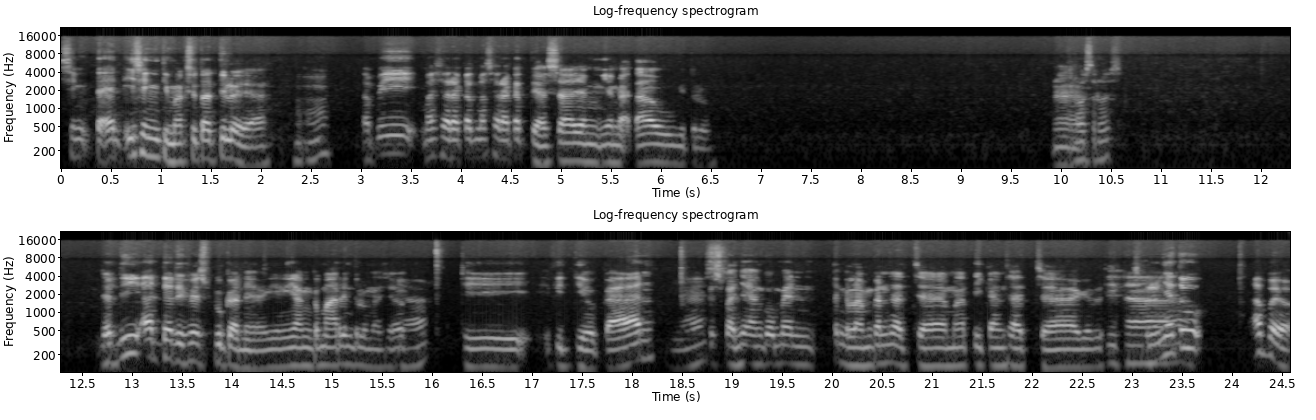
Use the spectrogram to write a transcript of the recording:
sing TNI sing dimaksud tadi loh ya Heeh. tapi masyarakat masyarakat biasa yang yang nggak tahu gitu loh nah Terus terus. jadi ada di Facebook kan ya yang, yang kemarin tuh mas ya Ya. di video kan Yes. terus banyak yang komen tenggelamkan saja matikan saja gitu Tidak. sebenarnya tuh apa ya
